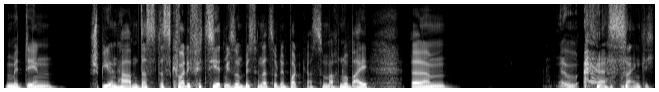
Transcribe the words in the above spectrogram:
mit den Spielen haben. Das, das qualifiziert mich so ein bisschen dazu, den Podcast zu machen. Wobei, ähm, das ist eigentlich,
